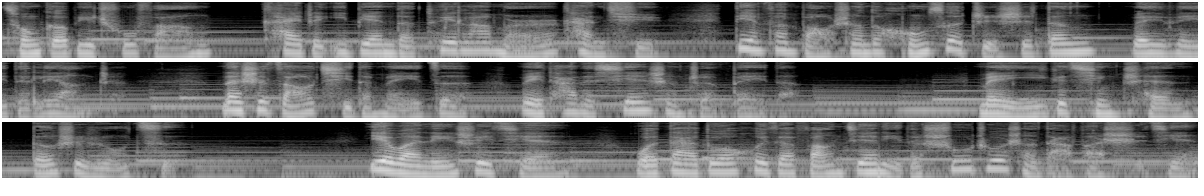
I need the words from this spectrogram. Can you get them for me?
从隔壁厨房开着一边的推拉门看去，电饭煲上的红色指示灯微微的亮着。那是早起的梅子为她的先生准备的，每一个清晨都是如此。夜晚临睡前，我大多会在房间里的书桌上打发时间，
